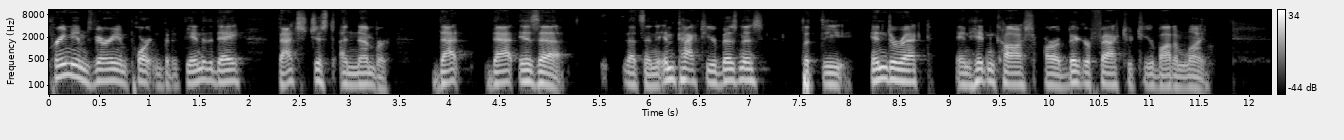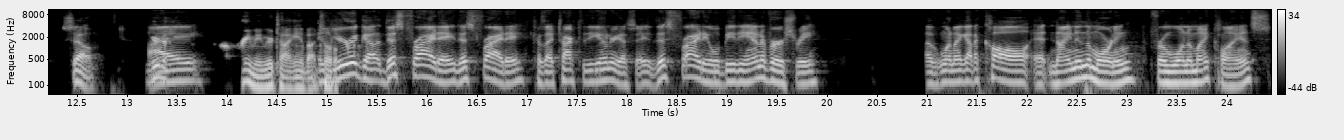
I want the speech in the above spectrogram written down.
Premium is very important, but at the end of the day, that's just a number. That that is a that's an impact to your business, but the indirect and hidden costs are a bigger factor to your bottom line. So I premium. You're talking about total. A year ago, this Friday, this Friday, because I talked to the owner yesterday, this Friday will be the anniversary of when I got a call at nine in the morning from one of my clients.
